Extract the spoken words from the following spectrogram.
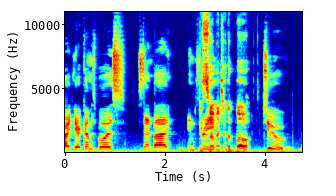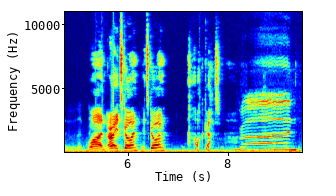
right, here it comes, boys. Stand by. In We three, swim into the boat. two, one. All right, it's going. It's going. Oh gosh. Run!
